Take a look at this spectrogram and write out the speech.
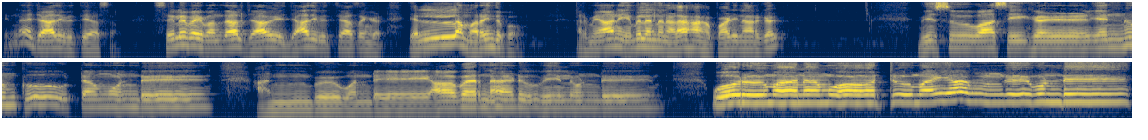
என்ன ஜாதி வித்தியாசம்? சிலுவை வந்தால் ஜாதி ஜாதி வித்தியாசங்கள் எல்லாம் மறைந்து போகும். அருமையான எமிலண்ணன் அழகாக பாடினார்கள். விசுவாசிகள் என்னும் கூட்டம் உண்டு. அன்பு ஒன்றே அவர் நடுவில் உண்டு. ஒரு மனம் ஒற்றுமை அங்கு உண்டு.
